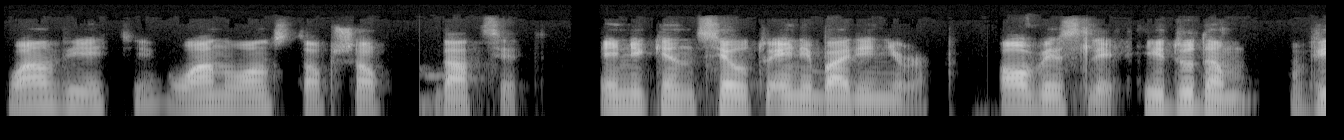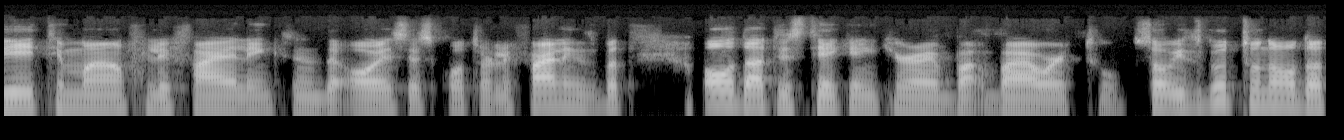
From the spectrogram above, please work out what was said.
one VAT, one one-stop shop. That's it. And you can sell to anybody in Europe. Obviously, you do the VAT monthly filings and the OSS quarterly filings, but all that is taken care of by, by, our tool. So it's good to know that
